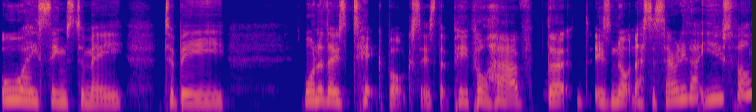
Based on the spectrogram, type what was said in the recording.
always seems to me to be one of those tick boxes that people have that is not necessarily that useful.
